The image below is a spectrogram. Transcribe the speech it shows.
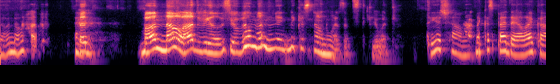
No, no. Tad man nav atbildes, jo vēl man ne, nekas nav nozagts tik ļoti. Tiešām, nekas pēdējā laikā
